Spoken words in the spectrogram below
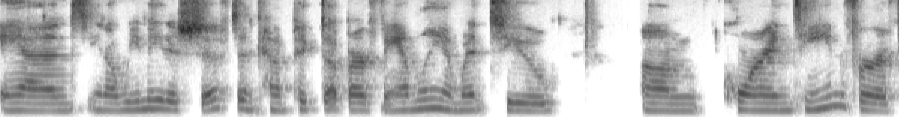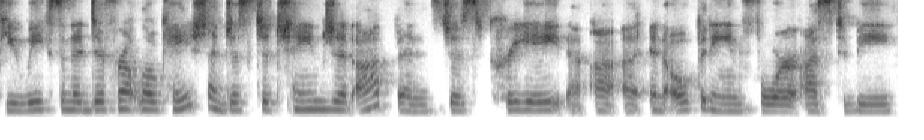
And you know we made a shift and kind of picked up our family and went to um, quarantine for a few weeks in a different location just to change it up and just create an opening for us to be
